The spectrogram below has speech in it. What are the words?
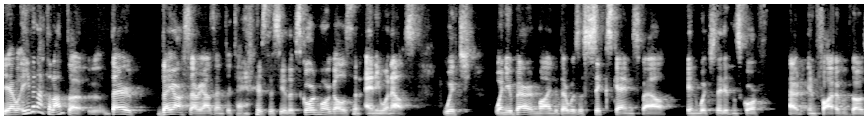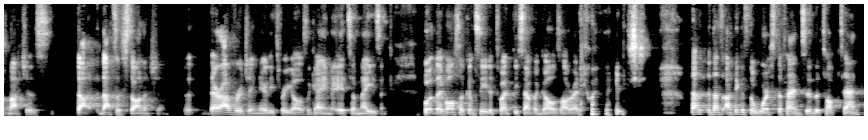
Yeah, well, even Atalanta, they're they are Serie A's entertainers this year. They've scored more goals than anyone else, which when you bear in mind that there was a six game spell in which they didn't score out in five of those matches, that that's astonishing. They're averaging nearly three goals a game. It's amazing. But they've also conceded 27 goals already, which that, that's I think it's the worst defense in the top 10.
